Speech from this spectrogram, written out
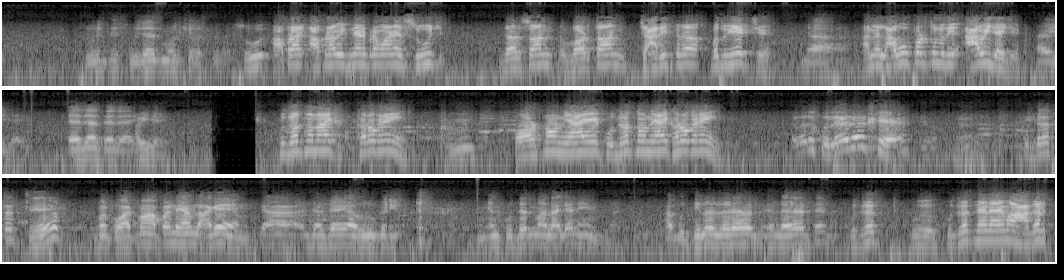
સૂરજ સૂરજ મુખ્ય વસ્તુ આપણા આપણા વિજ્ઞાન પ્રમાણે સૂજ દર્શન વર્તન ચારિત્ર બધું એક છે. અને લાવવું પડતું નથી. આવી જાય છે. આવી જાય. આવી જાય. કુદરતનો નાયક ખરો કે નહીં? હમ. કોર્ટનો ન્યાય એ કુદરતનો ન્યાય ખરો કે નહીં? એ બધું કુદરત જ છે. કુદરત જ છે પણ કોર્ટમાં આપણને એમ લાગે એમ કે આ જજે અવરું કર્યું. એમ કુદરતમાં લાગે ને એમ. આ બુદ્ધિનો લડત લડત છે. કુદરત કુદરતના ન્યાયમાં આગળ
